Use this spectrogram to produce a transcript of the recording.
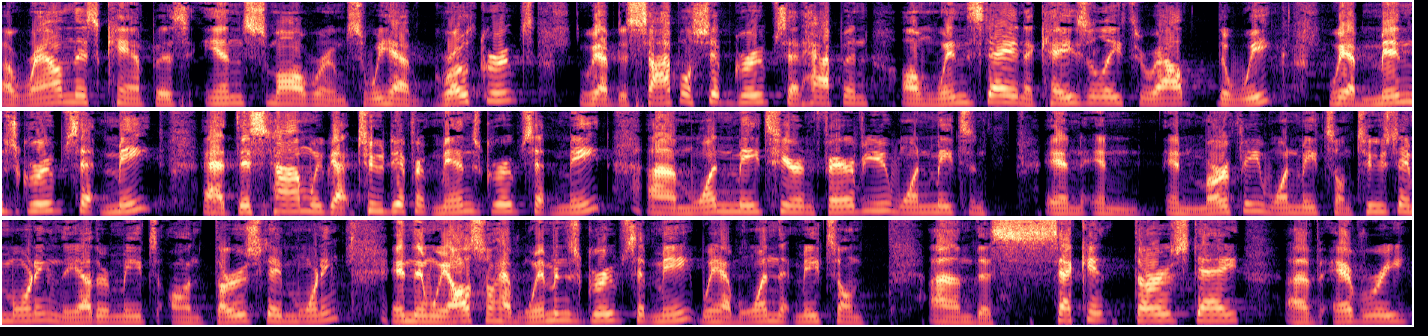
around this campus in small rooms. So we have growth groups, we have discipleship groups that happen on Wednesday and occasionally throughout the week. We have men's groups that meet. At this time, we've got two different men's groups that meet. Um, one meets here in Fairview, one meets in in, in, in Murphy. One meets on Tuesday morning, the other meets on Thursday morning. And then we also have women's groups that meet. We have one that meets on um, the second Thursday of every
